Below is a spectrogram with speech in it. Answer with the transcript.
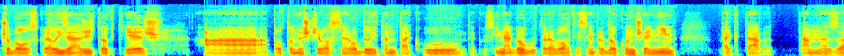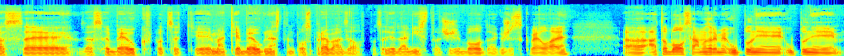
čo bol skvelý zážitok tiež a, potom ešte vlastne robili tam takú, takú synagógu, ktorá bola tesne pred dokončením, tak tá, tam nás zase, zase Beuk, v podstate Matej Beuk nás tam posprevádzal v podstate takisto, čiže bolo to akože skvelé. A to bolo samozrejme úplne, úplne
